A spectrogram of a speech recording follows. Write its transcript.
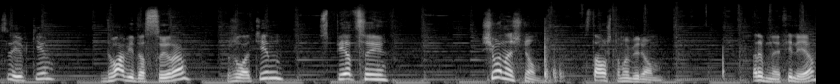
Сливки, два вида сыра, желатин, специи. С чего начнем? С того, что мы берем рыбное филе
